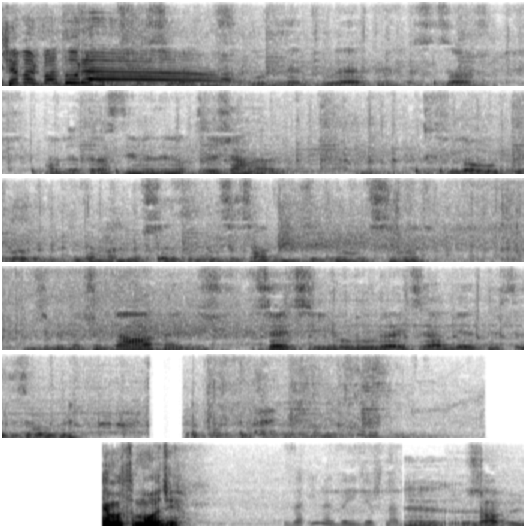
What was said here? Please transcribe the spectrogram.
Siemasz bandura! Teraz nie będę miał tyle siana. Chwilowo, kurwa, tam dłuższe z rzeczami, żeby ją utrzymać. Żeby naciągała na jakieś rzeczy i w ogóle i co ja biedny wtedy zrobię. Nie o co mu chodzi. Nie, żaby.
